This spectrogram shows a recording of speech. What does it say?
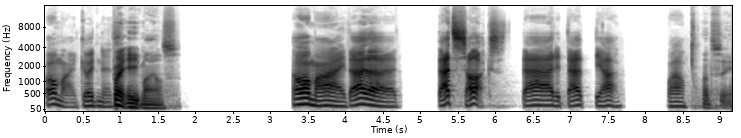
Oh my goodness. Probably eight miles. Oh my. That uh. That sucks. That it that yeah. Wow. Let's see.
